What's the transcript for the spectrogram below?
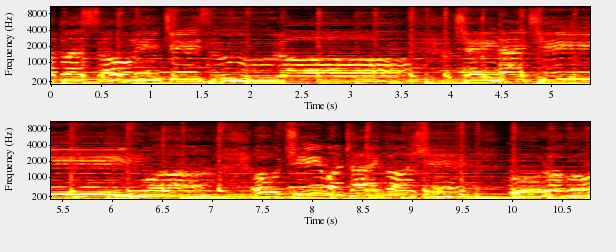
အတွက်ဆုံးလင်းကျေးဇူးတော်အချိန်တိုင်းချီးမွာအိုချီးမွာထိုင်တော်ရှင်ကိုရောကို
